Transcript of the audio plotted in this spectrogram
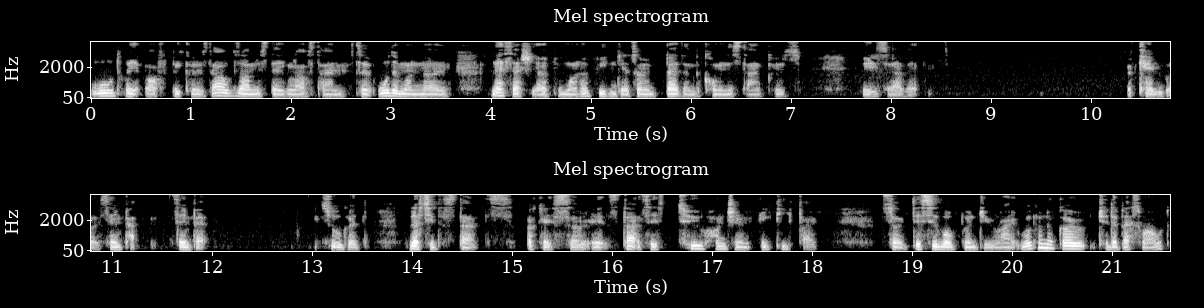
all the way off because that was our mistake last time. So, all the one know. Let's actually open one. Hope we can get something better than the common this time because we deserve it. Okay, we got the same pet. Same pet. It's all good. Let's see the stats. Okay, so its stats is 285. So this is what we're going to do, right? We're going to go to the best world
